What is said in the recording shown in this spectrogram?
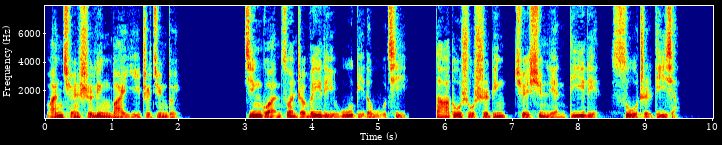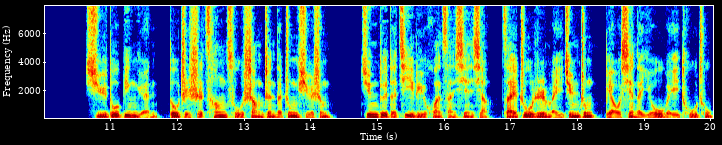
完全是另外一支军队。尽管攥着威力无比的武器，大多数士兵却训练低劣，素质低下。许多兵员都只是仓促上阵的中学生，军队的纪律涣散现象在驻日美军中表现得尤为突出。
